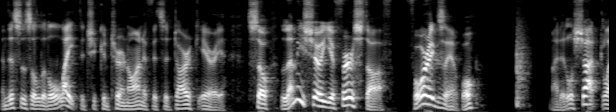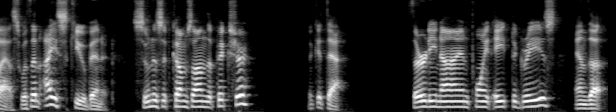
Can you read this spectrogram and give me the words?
And this is a little light that you can turn on if it's a dark area. So let me show you first off, for example, my little shot glass with an ice cube in it. Soon as it comes on the picture, look at that. 39.8 degrees, and the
